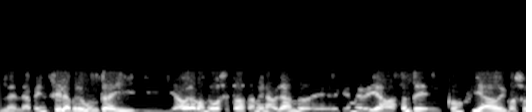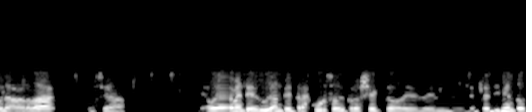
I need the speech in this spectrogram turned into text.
la, pensé la pregunta y ahora cuando vos estabas también hablando de, que me veías bastante confiado y cosas, la verdad, o sea, obviamente durante el transcurso del proyecto del, emprendimiento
